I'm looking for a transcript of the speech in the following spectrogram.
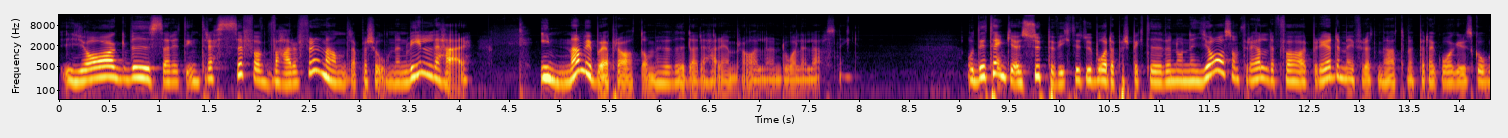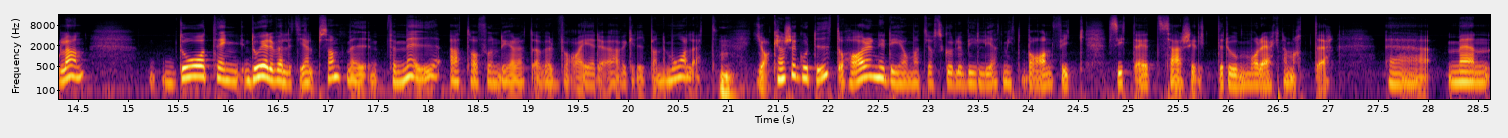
jag visar ett intresse för varför den andra personen vill det här. Innan vi börjar prata om huruvida det här är en bra eller en dålig lösning. Och det tänker jag är superviktigt ur båda perspektiven. Och när jag som förälder förbereder mig för ett möte med pedagoger i skolan, då, tänk, då är det väldigt hjälpsamt mig, för mig att ha funderat över vad är det övergripande målet. Mm. Jag kanske går dit och har en idé om att jag skulle vilja att mitt barn fick sitta i ett särskilt rum och räkna matte. Eh, men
